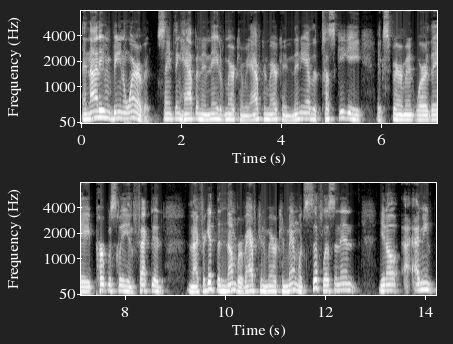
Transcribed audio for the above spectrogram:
and not even being aware of it. Same thing happened in Native American, African American. And then you have the Tuskegee experiment where they purposely infected, and I forget the number of African American men with syphilis. And then, you know, I, I, mean,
